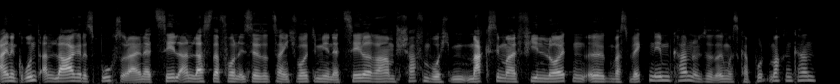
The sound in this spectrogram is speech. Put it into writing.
eine Grundanlage des Buchs oder ein Erzählanlass davon ist ja sozusagen, ich wollte mir einen Erzählrahmen schaffen, wo ich maximal vielen Leuten irgendwas wegnehmen kann und irgendwas kaputt machen kann.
